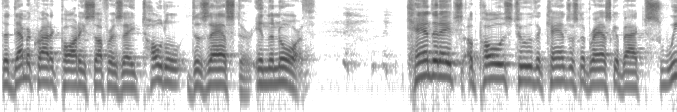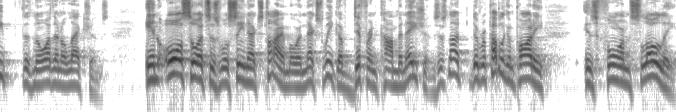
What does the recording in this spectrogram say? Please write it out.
the Democratic Party suffers a total disaster in the North. Candidates opposed to the Kansas-Nebraska Act sweep the northern elections in all sorts, as we'll see next time or next week, of different combinations. It's not, the Republican Party is formed slowly.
